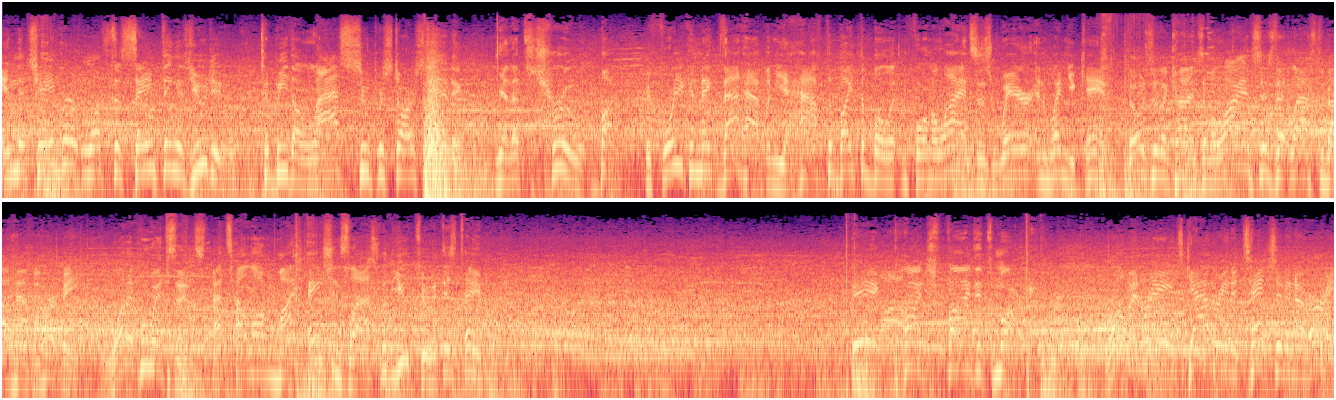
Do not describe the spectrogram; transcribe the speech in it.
in the chamber wants the same thing as you do, to be the last superstar standing. Yeah, that's true, but before you can make that happen, you have to bite the bullet and form alliances where and when you can. Those are the kinds of alliances that last about half a heartbeat. What a coincidence. That's how long my patience lasts with you two at this table. Big punch finds its mark. Roman Reigns gathering attention in a hurry.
